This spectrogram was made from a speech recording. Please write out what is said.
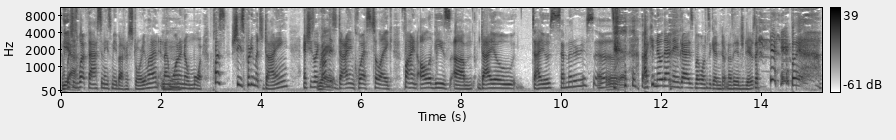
which Yeah. Mm-hmm. is what fascinates me about her storyline, and I want to know more. Plus, she's pretty much dying, and she's like on this dying quest to like find all of these um, dio diosemitis. Uh, I can know that name, guys, but once again, don't know the engineers. But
